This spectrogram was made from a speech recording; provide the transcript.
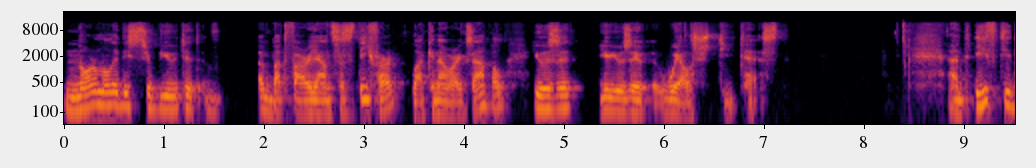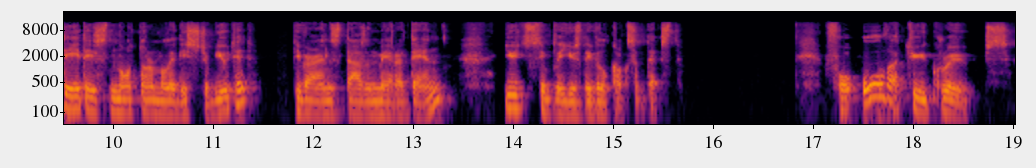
normally distributed but variances differ, like in our example, use a, you use a Welch t-test. And if the data is not normally distributed, the variance doesn't matter then, you simply use the Wilcoxon test. For over two groups,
